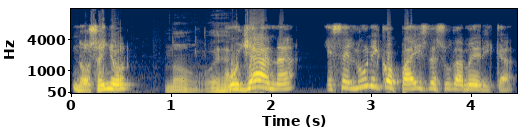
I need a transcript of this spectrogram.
No, señor. No. es- Guyana es el único país de Sudamérica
